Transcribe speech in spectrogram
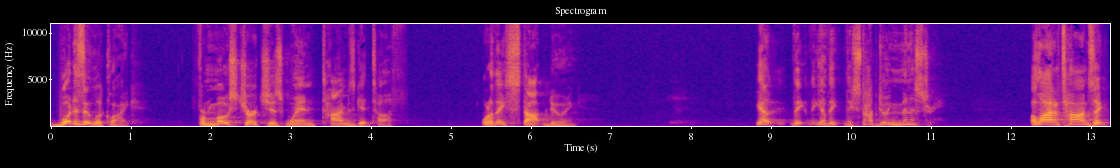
what does it look like for most churches when times get tough? What do they stop doing? Yeah, they, yeah, they, they stop doing ministry. A lot of times, like,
